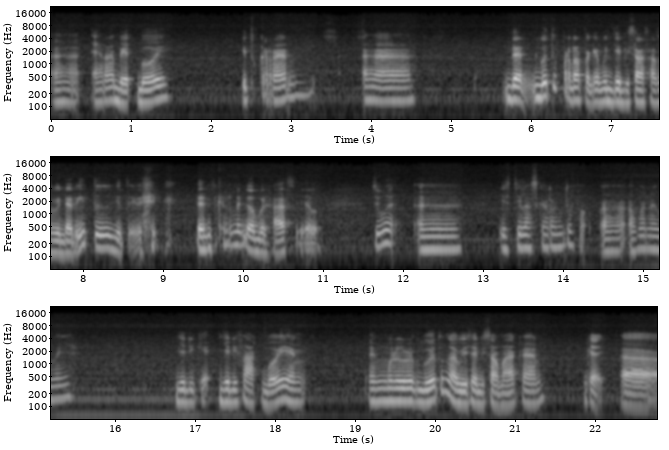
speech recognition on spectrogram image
uh, era bad boy itu keren uh, dan gue tuh pernah pengen menjadi salah satu dari itu gitu. Dan karena gak berhasil. Cuma uh, istilah sekarang tuh uh, apa namanya? Jadi kayak jadi fuckboy yang yang menurut gue tuh nggak bisa disamakan. Oke okay, uh, eh,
